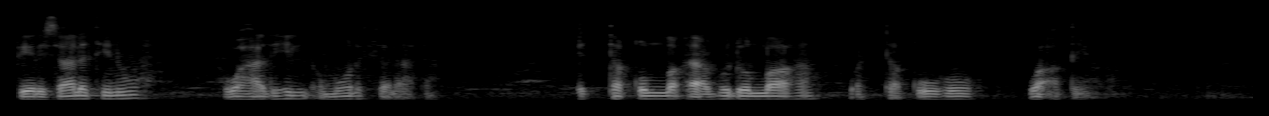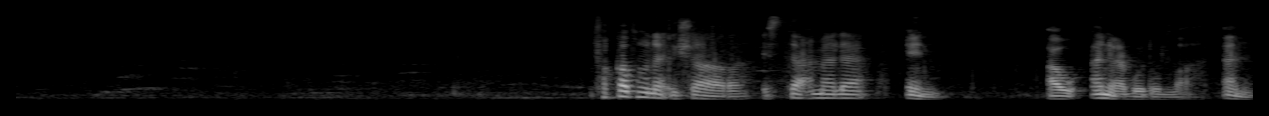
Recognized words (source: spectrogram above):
في رسالة نوح وهذه الأمور الثلاثة. اتقوا الله اعبدوا الله واتقوه وأطيعوا. فقط هنا إشارة استعمل إن أو أن اعبدوا الله أن.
